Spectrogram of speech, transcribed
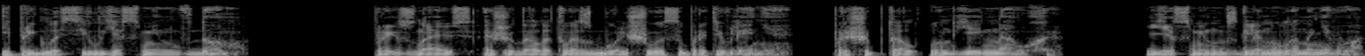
и пригласил Ясмин в дом. «Признаюсь, ожидал от вас большего сопротивления», — прошептал он ей на ухо. Ясмин взглянула на него,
